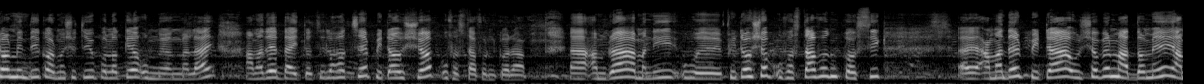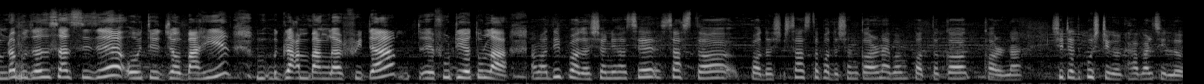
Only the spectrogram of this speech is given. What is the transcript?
সমৃদ্ধি কর্মসূচি উপলক্ষে উন্নয়ন মেলায় আমাদের দায়িত্ব ছিল হচ্ছে পিঠা উৎসব উপস্থাপন করা। আমরা মানে পিঠা উৎসব উপস্থাপন করছি আমাদের পিঠা উৎসবের মাধ্যমে আমরা বোঝাতে চাচ্ছি যে ঐতিহ্যবাহী গ্রাম বাংলার পিঠা ফুটিয়ে তোলা। আমাদের প্রদর্শনী হচ্ছে স্বাস্থ্য প্রদর্শ- স্বাস্থ্য প্রদর্শন করা এবং প্রত্যক্ষ করা সেটাতে পুষ্টিকর খাবার ছিল।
